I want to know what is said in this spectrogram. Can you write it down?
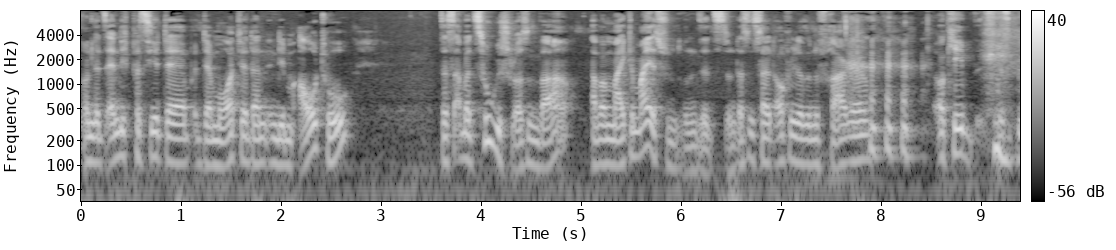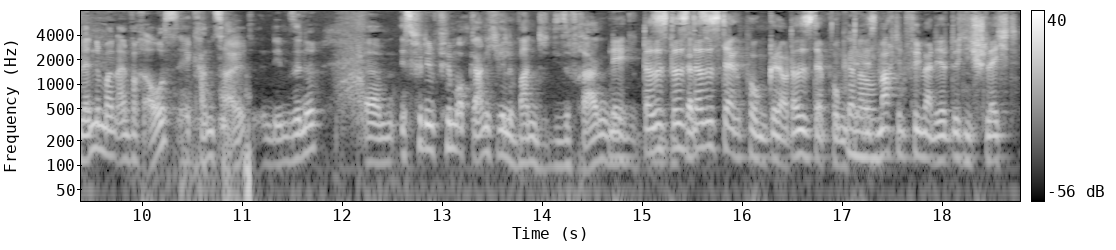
Und letztendlich passiert der, der Mord ja dann in dem Auto, das aber zugeschlossen war, aber Michael Myers schon drin sitzt. Und das ist halt auch wieder so eine Frage, okay, das blende man einfach aus, er kann es halt in dem Sinne. Ähm, ist für den Film auch gar nicht relevant, diese Fragen. Nee, das ist, das, das ist der Punkt, genau, das ist der Punkt. Genau. Es macht den Film ja dadurch nicht schlecht.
